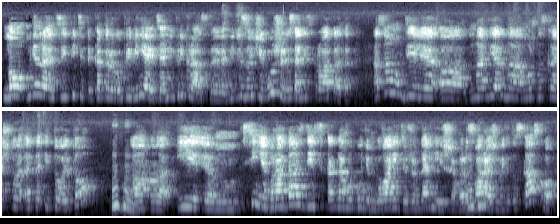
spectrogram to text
но мне нравятся эпитеты, которые вы применяете, они прекрасные. Невезучий муж или садист-провокатор. На самом деле, э, наверное, можно сказать, что это и то, и то. Угу. И эм, синяя борода здесь, когда мы будем говорить уже в дальнейшем и разворачивать угу. эту сказку,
